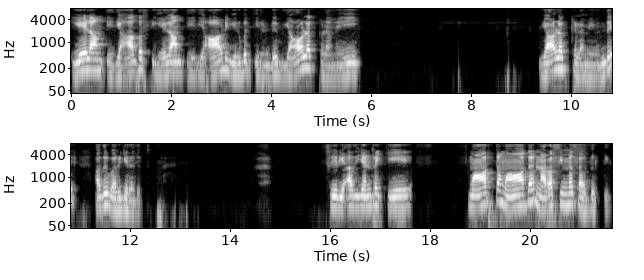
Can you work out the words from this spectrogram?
ஏழாம் தேதி ஆகஸ்ட் ஏழாம் தேதி ஆடு இருபத்தி ரெண்டு வியாழக்கிழமை. வியாழக்கிழமை வந்து அது வருகிறது. சரி அது என்றைக்கு? மார்த்த மாத நரசிம்ம சதுர்த்தி.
